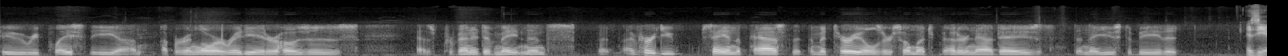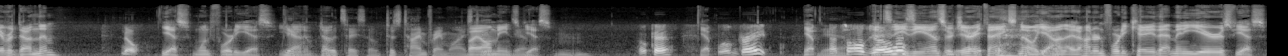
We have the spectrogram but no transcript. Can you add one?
to replace the uh, upper and lower radiator hoses as preventative maintenance. But I've heard you say in the past that the materials are so much better nowadays than they used to be that Has he ever done them? No. Yes, 140. Yes. You yeah, need them I would say so. Just time frame wise. By too. all means, Yeah. yes. Mhm. Okay. Yep. Well, great. Yep. That's all, Jerry. That's an easy answer, Jerry. Thanks. No, yeah, Yeah. at 140k, that many years, yes.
